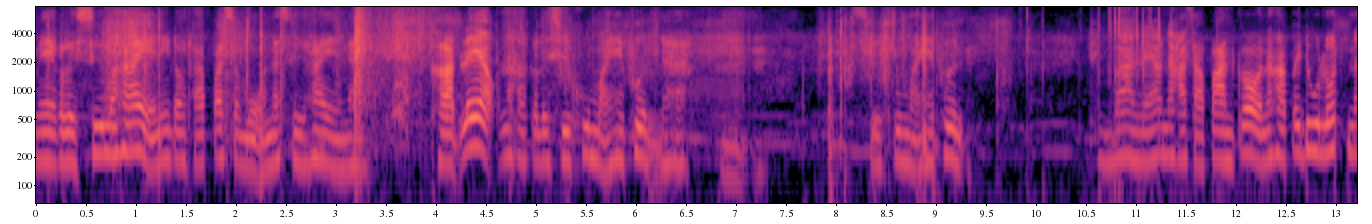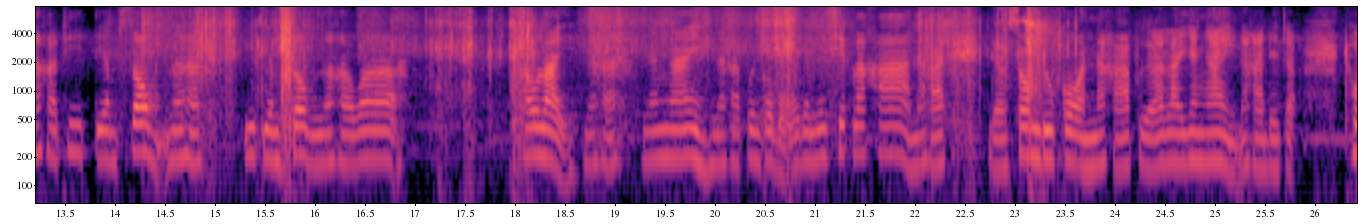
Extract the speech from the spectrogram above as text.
แม่ก็เลยซื้อมาให้ อันนี้รองเท้าป้าสมวนนะซื้อให้นะคะ ขาดแล้วนะคะ ก็เลยซื้อคู่ใหม่ให้เพื่อนนะคะอืมซื้อคู่ใหม่ให้เพื่อนถึงบ้านแล้วนะคะ สาวปานก็นะคะ ไปดูรถนะคะ ที่เตรียมซ่อมนะคะ ที่เตรียมซ่อมนะคะว่าเท่าไหร่นะคะ ยังไงนะคะ เพื่อนก็บอกว่ายังไม่ได้เช็คราคานะคะ เดี๋ยวซ่อมดูก่อนนะคะเผื่ออะไรยังไงนะคะ เดี๋ยวจะโทร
